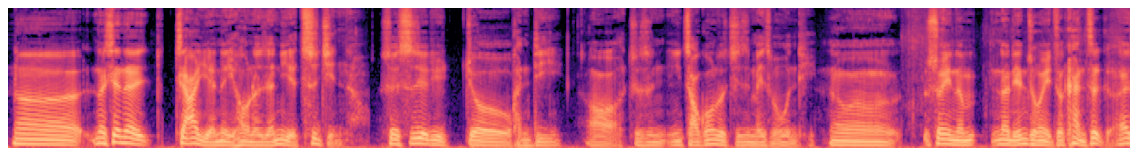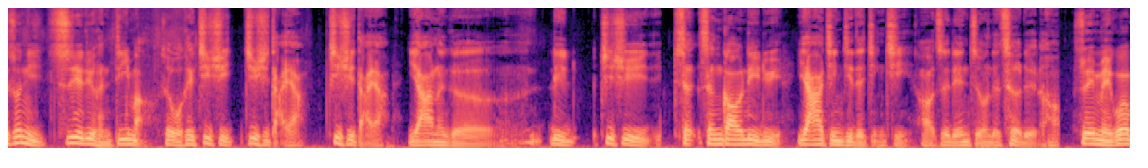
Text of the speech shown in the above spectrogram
那那现在加严了以后呢，人也吃紧了，所以失业率就很低哦。就是你找工作其实没什么问题。那么所以呢，那联总也就看这个，他说你失业率很低嘛，所以我可以继续继续打压，继续打压，压那个利，继续升升高利率，压经济的景气。好，这是联准会的策略了哈。所以美国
